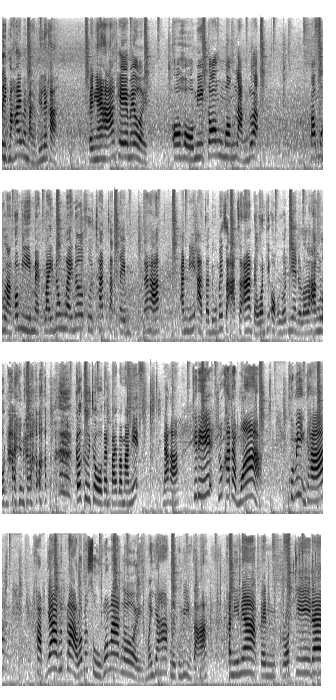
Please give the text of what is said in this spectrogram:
ติดมาให้ใหม่ๆแบบนี้เลยค่ะ เป็นไงคะ เท่ไหมเอ่ย โอ้โห มีกล้องมองหลังด้วย กล้องมองหลังก็มีแม็กไลน์งไลเนอร์คือชัดจัดเต็มนะคะ อันนี้อาจจะดูไม่สะอาดสะอ้านแต่วันที่ออกรถเนี่ยเดี๋ยวเราล้างรถให้นะ ก็คือโชว์กันไปประมาณนี้นะคะ ทีนี้ลูกค้าถามว่า คุณผู้หญิงคะขับยากหรือเปล่ารถมันสูงมากๆเลย ไม่ยากเลยคุณผู้หญิงจ๋าคันนี้เนี่ยเป็นรถที่ได้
